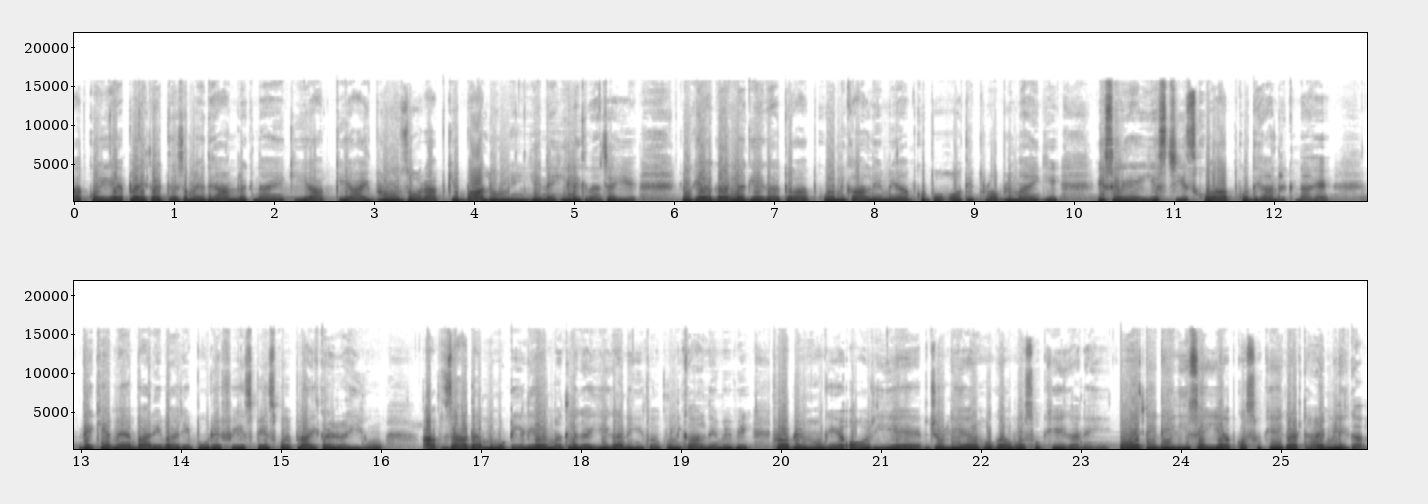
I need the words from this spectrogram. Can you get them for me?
आपको ये अप्लाई करते समय ध्यान रखना है कि आपके आईब्रोज और आपके बालों में ये नहीं लगना चाहिए, क्योंकि अगर लगेगा तो आपको निकालने में आपको बहुत ही प्रॉब्लम आएगी, इसीलिए इस चीज़ को आपको ध्यान रखना है। देखिए, मैं बारी बारी पूरे फेस पे इसको अप्लाई कर रही हूँ। आप ज़्यादा मोटी लेयर मत लगाइएगा, नहीं तो आपको निकालने में भी प्रॉब्लम होगी और ये जो लेयर होगा वो सूखेगा नहीं। बहुत ही देरी से ये आपको सूखेगा टाइम लेगा।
